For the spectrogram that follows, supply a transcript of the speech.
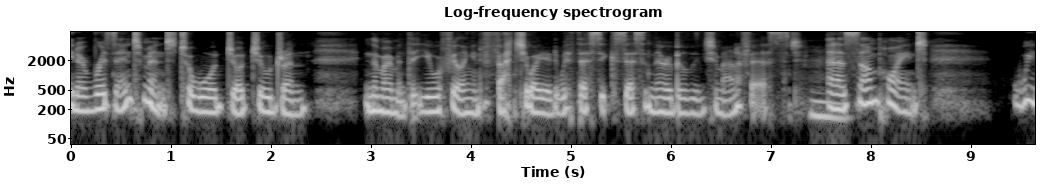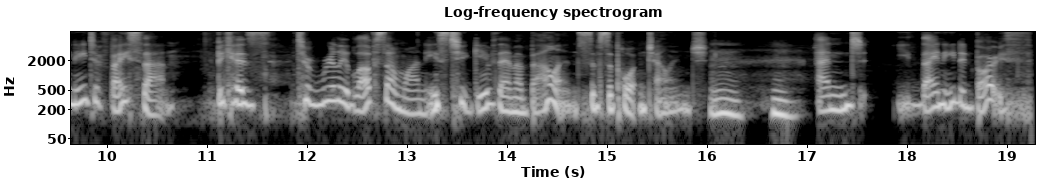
you know resentment toward your children the moment that you were feeling infatuated with their success and their ability to manifest. Hmm. And at some point, we need to face that because to really love someone is to give them a balance of support and challenge. Hmm. Hmm. And they needed both,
